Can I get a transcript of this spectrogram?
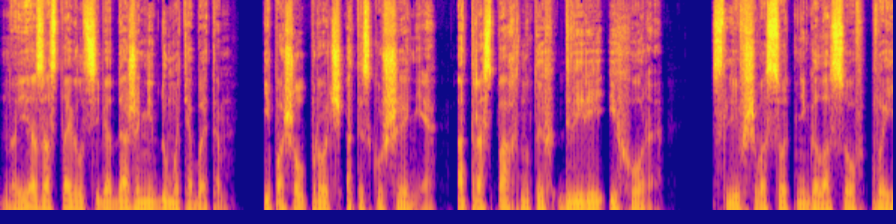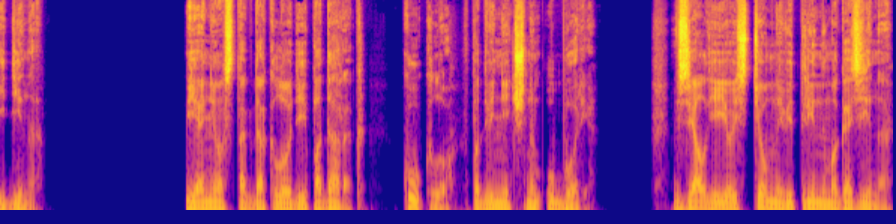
но я заставил себя даже не думать об этом и пошел прочь от искушения, от распахнутых дверей и хора, слившего сотни голосов воедино. Я нес тогда Клодии подарок, куклу в подвенечном уборе. Взял ее из темной витрины магазина.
